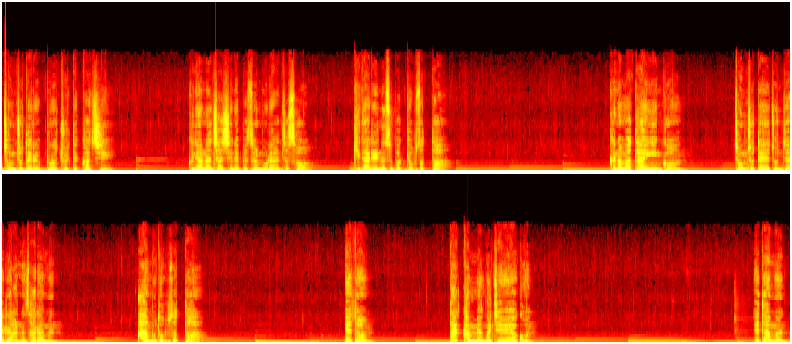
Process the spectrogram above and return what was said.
정조대를 풀어줄 때까지 그녀는 자신의 배설물에 앉아서 기다리는 수밖에 없었다. 그나마 다행인 건 정조대의 존재를 아는 사람은 아무도 없었다. 에덤, 딱 한 명을 제외하곤. 에덤은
